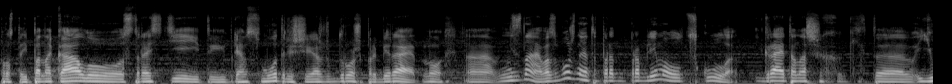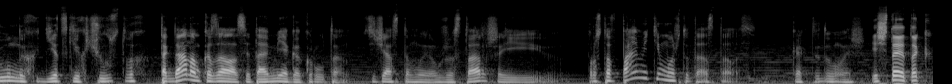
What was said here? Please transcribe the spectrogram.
Просто и по накалу страстей ты прям смотришь и аж дрожь пробирает. Но, а, не знаю, возможно, это про- проблема олдскула. Играет о наших каких-то юных детских чувствах. Тогда нам казалось это омега круто. Сейчас-то мы уже старше и просто в памяти, может, это осталось. Как ты думаешь? Я считаю, так,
